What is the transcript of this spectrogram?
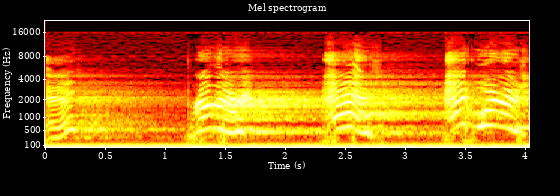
Ed? Brother! Ed! Edward!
